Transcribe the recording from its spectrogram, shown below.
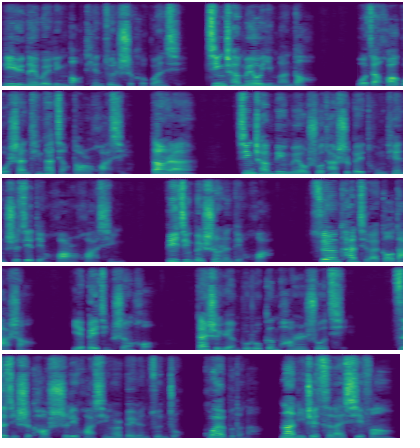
你与那位灵宝天尊是何关系？”金蝉没有隐瞒道：“我在花果山听他讲道而化形。”当然，金蝉并没有说他是被同天直接点化而化形，毕竟被圣人点化，虽然看起来高大上，也背景深厚，但是远不如跟旁人说起自己是靠实力化形而被人尊重。怪不得呢。那你这次来西方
